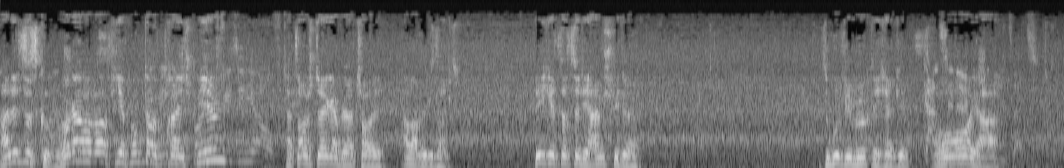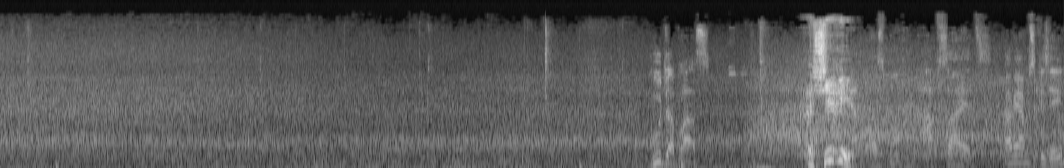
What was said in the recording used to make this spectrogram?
Alles ist gut. Wir haben aber vier Punkte aus drei Spielen. Als Aufsteiger wäre toll. Aber wie gesagt, will ich jetzt, dass du die Heimspiele so gut wie möglich ergibst. Oh ja. Guter Pass. Äh, Schiri. Abseits. Aber wir haben es gesehen.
